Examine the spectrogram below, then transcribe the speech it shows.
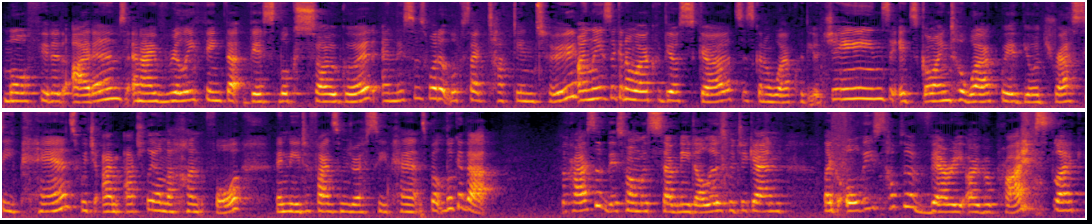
more fitted items and I really think that this looks so good and this is what it looks like tucked into. Only is it going to work with your skirts, it's going to work with your jeans, it's going to work with your dressy pants, which I'm actually on the hunt for. I need to find some dressy pants, but look at that. The price of this one was $70, which again, Like all these tops are very overpriced. Like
